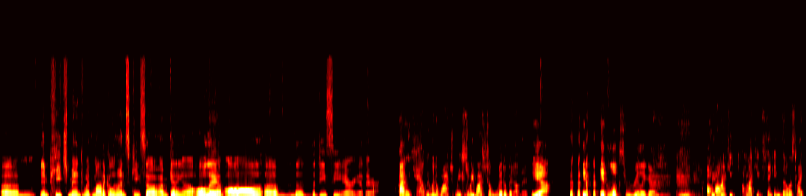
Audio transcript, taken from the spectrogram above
um impeachment with Monica Lewinsky, so I'm getting a whole lay of all of the the DC area there. Oh yeah, we want to watch. We we watched a little bit of it. Yeah. It it looks really good. all, all I keep all I keep thinking though is like,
